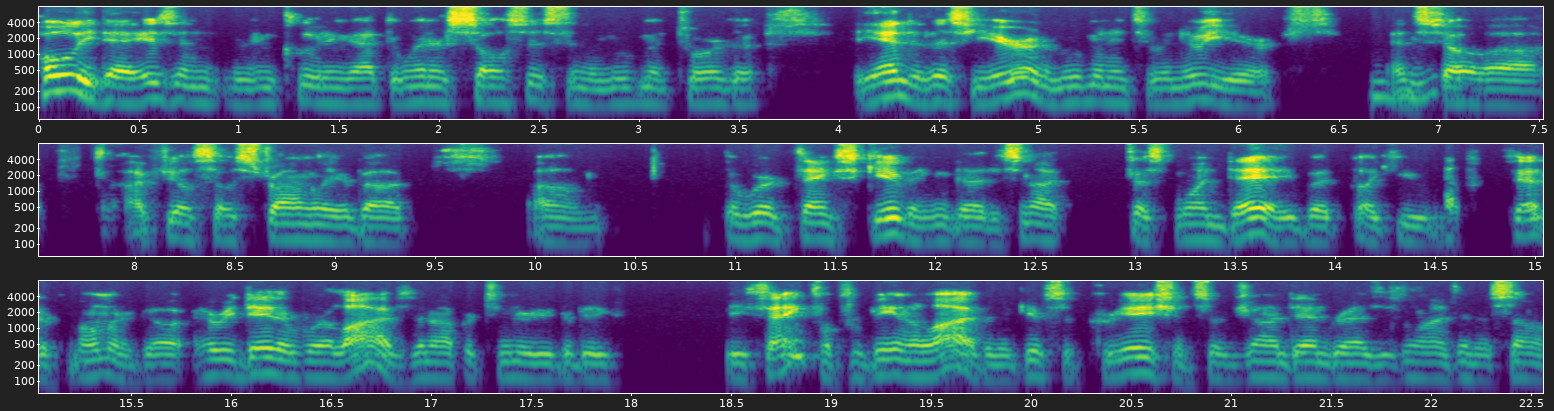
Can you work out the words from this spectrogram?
holy days and including that the winter solstice and the movement toward the, the end of this year and a movement into a new year mm-hmm. and so uh, I feel so strongly about um, the word Thanksgiving that it's not just one day but like you said a moment ago every day that we're alive is an opportunity to be be thankful for being alive and the gifts of creation. So John Denver has these lines in a song:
